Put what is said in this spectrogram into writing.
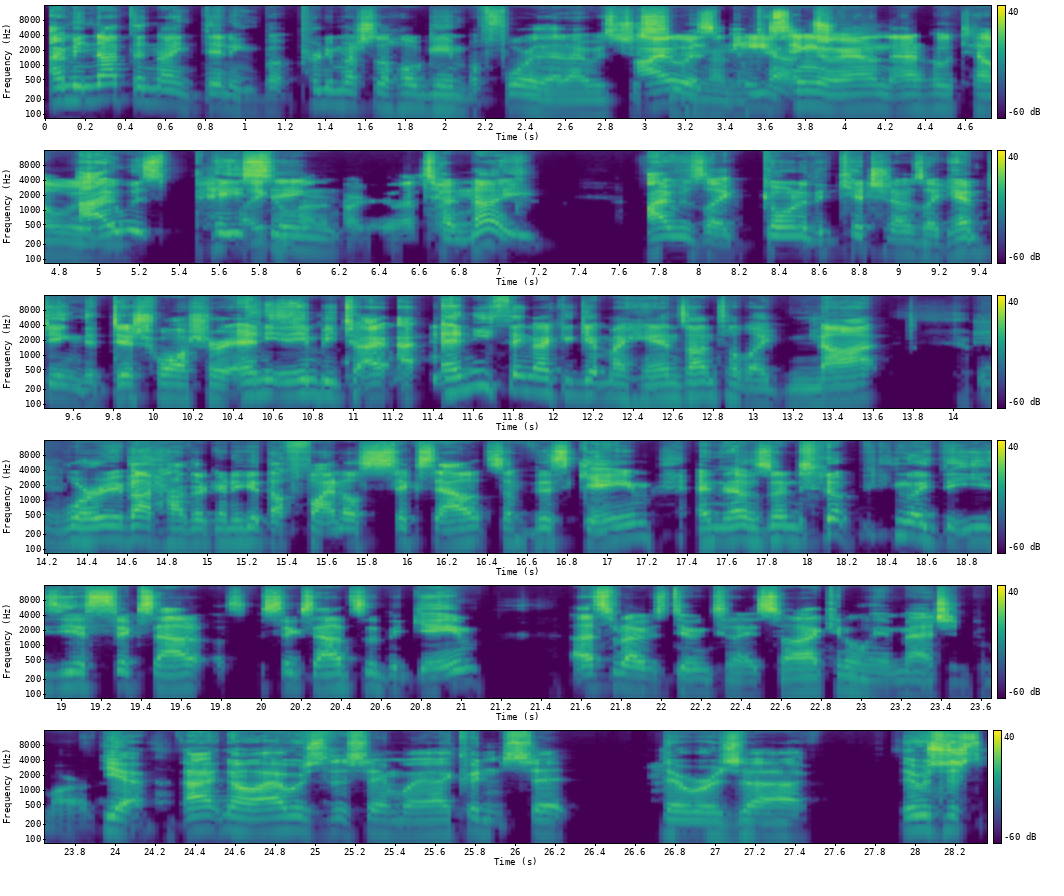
I mean, not the ninth inning, but pretty much the whole game before that. I was just I sitting was on the pacing couch. around that hotel room. I was pacing motherfucker last night. tonight. I was like going to the kitchen. I was like emptying the dishwasher. Any in between, I, I, anything I could get my hands on to like not worry about how they're going to get the final six outs of this game, and those ended up being like the easiest six out six outs of the game. That's what I was doing tonight. So I can only imagine tomorrow. night. Yeah, I no, I was the same way. I couldn't sit. There was uh there was just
